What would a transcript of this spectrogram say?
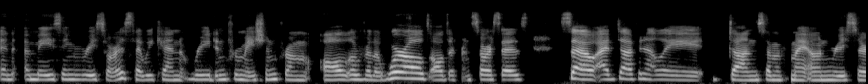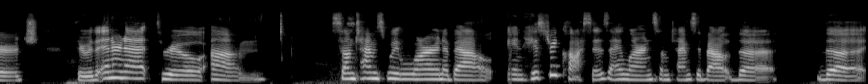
an amazing resource that we can read information from all over the world, all different sources. So I've definitely done some of my own research through the internet, through um, sometimes we learn about in history classes. I learn sometimes about the the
